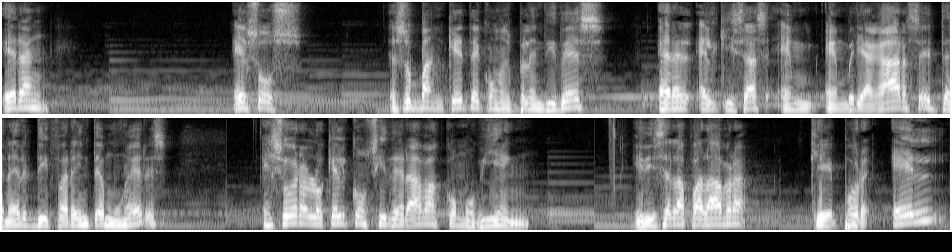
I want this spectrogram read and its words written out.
eran esos, esos banquetes con esplendidez. Era el, quizás em, embriagarse, tener diferentes mujeres. Eso era lo que él consideraba como bien. Y dice la palabra que por él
